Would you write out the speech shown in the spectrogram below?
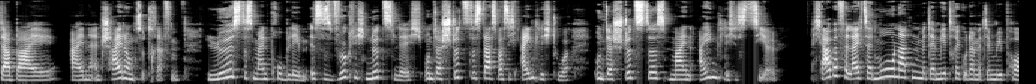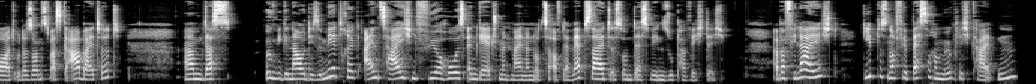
dabei, eine Entscheidung zu treffen. Löst es mein Problem? Ist es wirklich nützlich? Unterstützt es das, was ich eigentlich tue? Unterstützt es mein eigentliches Ziel? Ich habe vielleicht seit Monaten mit der Metrik oder mit dem Report oder sonst was gearbeitet, ähm, dass irgendwie genau diese Metrik ein Zeichen für hohes Engagement meiner Nutzer auf der Webseite ist und deswegen super wichtig. Aber vielleicht gibt es noch viel bessere Möglichkeiten,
